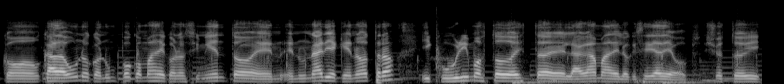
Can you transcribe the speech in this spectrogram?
con cada uno con un poco más de conocimiento en, un área que en otro y cubrimos todo esto, la gama de lo que sería DevOps. Yo estoy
